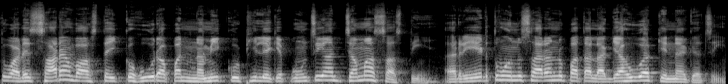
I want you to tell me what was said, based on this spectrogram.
ਤੁਹਾਡੇ ਸਾਰਿਆਂ ਵਾਸਤੇ ਇੱਕ ਹੋਰ ਆਪਾਂ ਨਵੀਂ ਕੋਠੀ ਲੈ ਕੇ ਪਹੁੰਚੇ ਹਾਂ ਜਮਾ ਸਸਤੀ। ਰੇਟ ਤੁਹਾਨੂੰ ਸਾਰਿਆਂ ਨੂੰ ਪਤਾ ਲੱਗ ਗਿਆ ਹੋਊਗਾ ਕਿੰਨਾ ਕੁ ਸੀ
